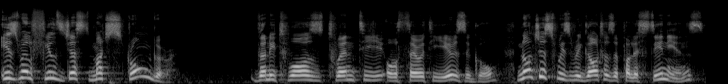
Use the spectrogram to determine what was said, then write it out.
Israel feels just much stronger than it was 20 or 30 years ago, not just with regard to the Palestinians,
